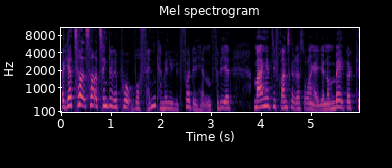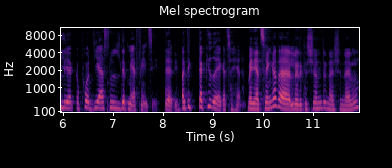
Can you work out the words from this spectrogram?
Og jeg sad, sad og tænkte lidt på, hvor fanden kan man egentlig få det henne? Fordi at mange af de franske restauranter, jeg normalt godt kan lide at gå på, de er sådan lidt mere fancy. Det er de. Og det, der gider jeg ikke at tage hen. Men jeg tænker da, Le Education de National,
